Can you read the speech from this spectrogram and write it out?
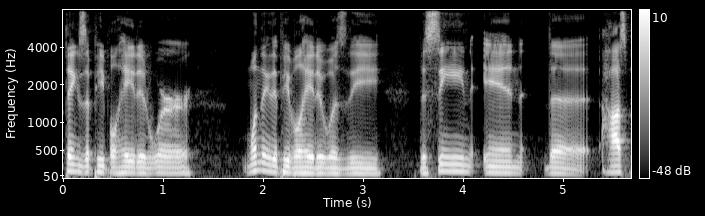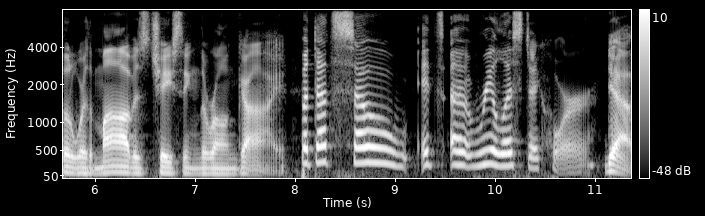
things that people hated were one thing that people hated was the the scene in the hospital where the mob is chasing the wrong guy But that's so it's a realistic horror yeah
